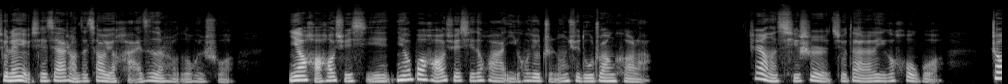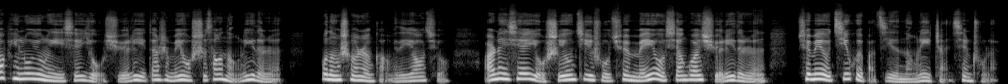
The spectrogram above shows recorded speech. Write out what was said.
就连有些家长在教育孩子的时候都会说：“你要好好学习，你要不好好学习的话，以后就只能去读专科了。”这样的歧视就带来了一个后果：招聘录用了一些有学历但是没有实操能力的人，不能胜任岗位的要求；而那些有实用技术却没有相关学历的人，却没有机会把自己的能力展现出来。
